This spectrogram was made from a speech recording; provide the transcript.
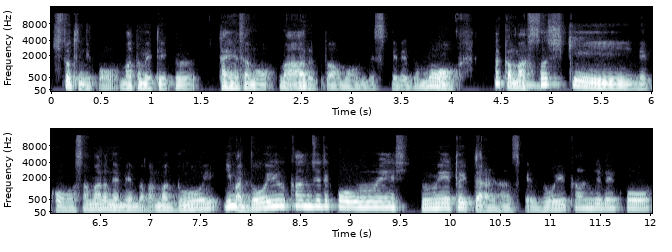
一つにこう、まとめていく大変さも、まあ、あるとは思うんですけれども、なんかまあ、組織でこう収まらないメンバーが、まあ、どういう、今どういう感じでこう運営し、運営といったらあれなんですけど、どういう感じでこ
